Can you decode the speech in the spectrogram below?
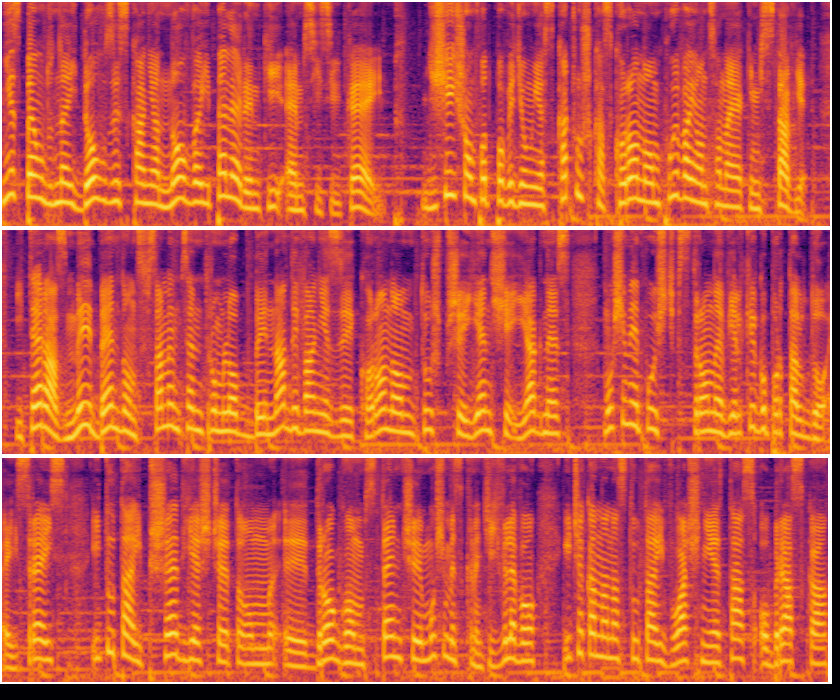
niezbędnej do uzyskania nowej pelerynki MCC Cape. Dzisiejszą podpowiedzią jest kaczuszka z koroną pływająca na jakimś stawie. I teraz my, będąc w samym centrum lobby na dywanie z koroną tuż przy Jensie i Agnes, musimy pójść w stronę wielkiego portalu do Ace Race i tutaj przed jeszcze tą y, drogą stęczy musimy skręcić w lewo i czeka na nas tutaj właśnie ta z obrazka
